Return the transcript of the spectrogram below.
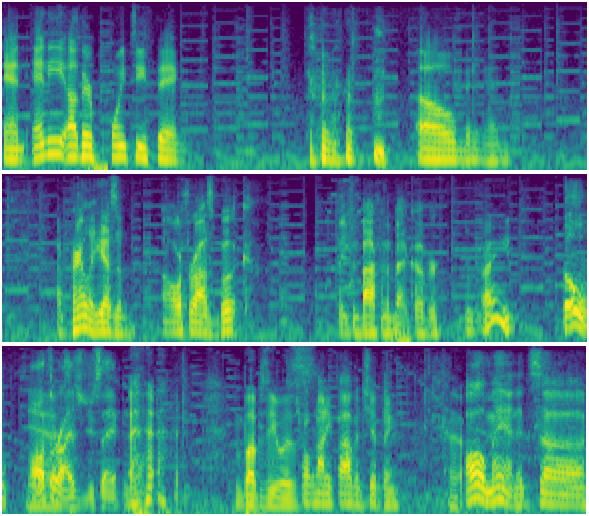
and any other pointy thing. Oh man. Apparently, he has a a authorized book that you can buy from the back cover. Right. Oh, Yeah. authorized, you say? Bubsy was. Twelve ninety five and shipping. Uh, Oh man, it's uh.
